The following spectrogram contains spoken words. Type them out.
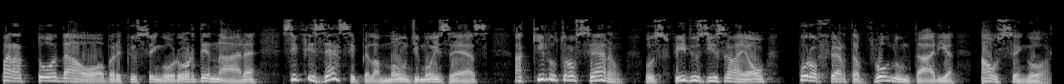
para toda a obra que o Senhor ordenara, se fizesse pela mão de Moisés, aquilo trouxeram os filhos de Israel por oferta voluntária ao Senhor.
